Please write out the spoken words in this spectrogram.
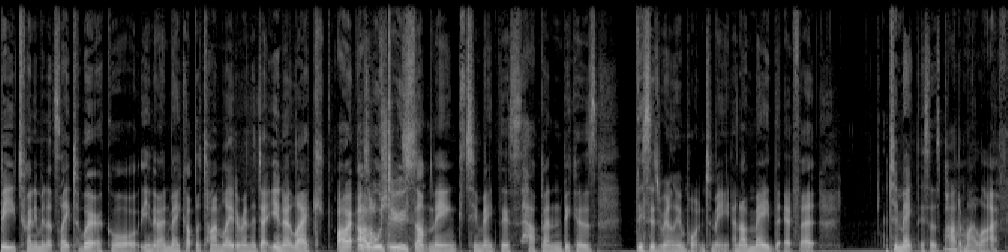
be 20 minutes late to work or you know and make up the time later in the day you know like i, I will options. do something to make this happen because this is really important to me and i've made the effort to make this as part mm. of my life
